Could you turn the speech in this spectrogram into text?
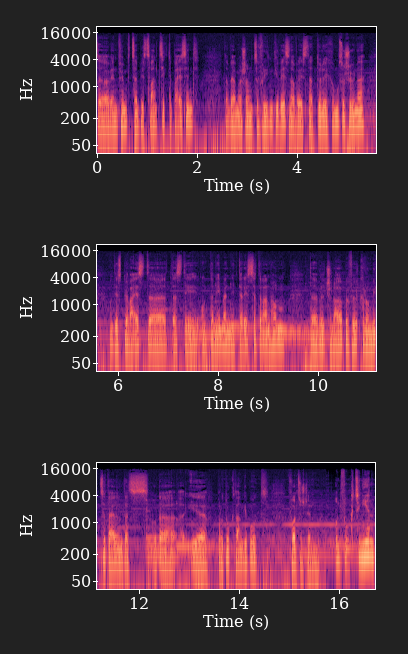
äh, wenn 15 bis 20 dabei sind, dann wären wir schon zufrieden gewesen. Aber es ist natürlich umso schöner und das beweist, äh, dass die Unternehmen Interesse daran haben, der Wildschenauer Bevölkerung mitzuteilen dass, oder ihr Produktangebot vorzustellen. Und funktionieren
